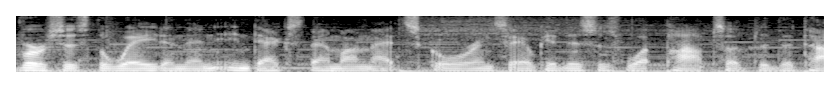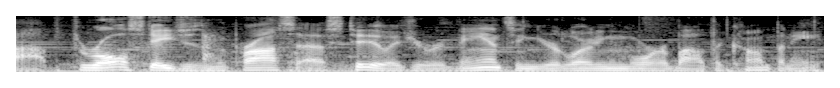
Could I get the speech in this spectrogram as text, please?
versus the weight, and then index them on that score and say, okay, this is what pops up to the top. Through all stages in the process, too, as you're advancing, you're learning more about the company,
